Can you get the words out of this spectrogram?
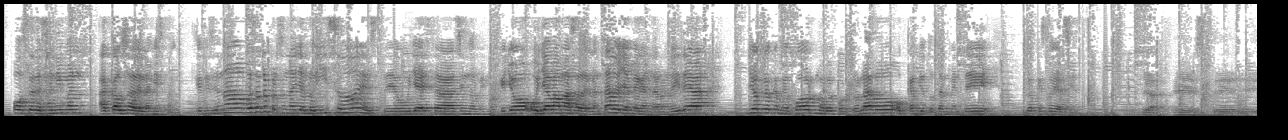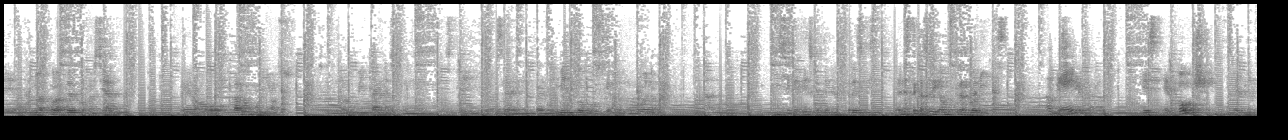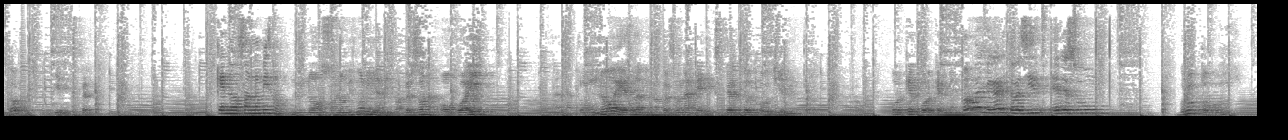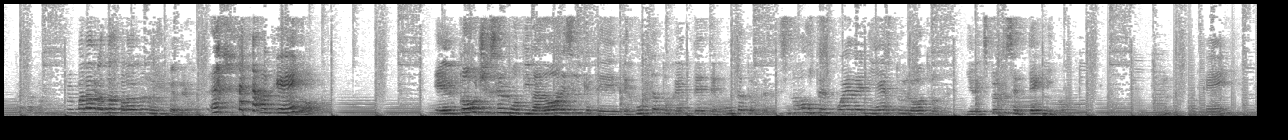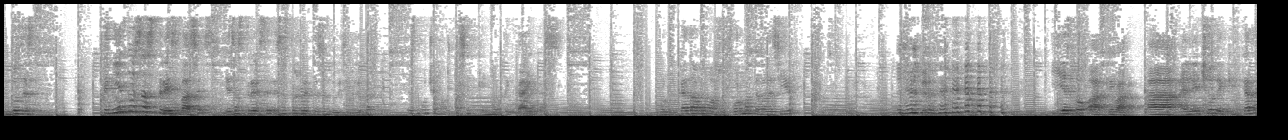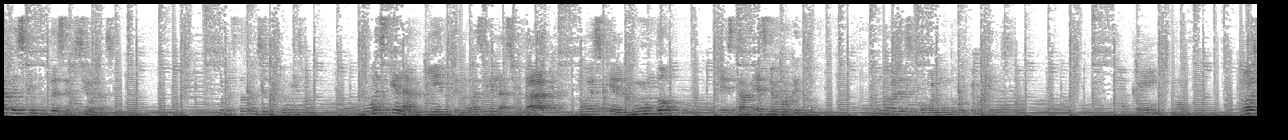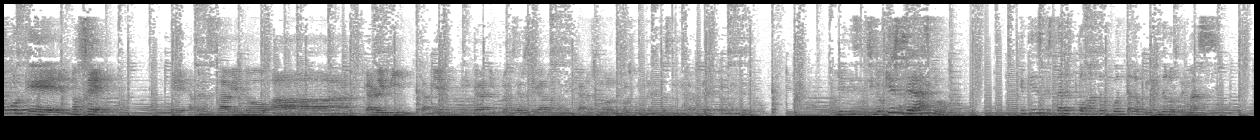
o se desaniman a causa de la misma. Que dicen, no, pues otra persona ya lo hizo, este, o ya está haciendo lo mismo que yo, o ya va más adelantado, ya me ganaron la idea, yo creo que mejor me voy por otro lado, o cambio totalmente lo que estoy haciendo. Mira, este, no es por hacer comercial, pero Carlos Muñoz, si no lo ubican, es un este, influencer en emprendimiento, búsquenlo, es muy bueno. Dice que tienes que tener tres, en este caso digamos tres rueditas. Ok. Que es el coach, el mentor y el experto. Que no son lo mismo. No son lo mismo ni la misma persona, ojo ahí. No es la misma persona el experto, el coach y el mentor. ¿Por qué? Porque el mentor va a llegar y te va a decir, eres un bruto. Palabras más, palabras menos es un pendejo. ok. ¿no? El coach es el motivador, es el que te, te junta a tu gente, te junta a tu empresa. Dice, no, ustedes pueden y esto y lo otro. Y el experto es el técnico. Ok. Entonces, teniendo esas tres bases, esas tres, esas tres en tu bicicleta, caigas. Porque cada uno a su forma te va a decir. ¿Y esto a qué va? A el hecho de que cada vez que tú te decepcionas, tú le estás venciendo tú mismo. No es que el ambiente, no es que la ciudad, no es que el mundo está, es mejor que tú. Tú no eres como el mundo porque no quieres. Ok. No, no es porque, no sé, estaba viendo a Gary Vee, también un gran influencer, sigan los americanos, uno de los mejores conferencistas americanos actualmente. Y él dice, si lo quieres hacer, hazlo. ¿Qué tienes que estar tomando en cuenta la opinión de los demás?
